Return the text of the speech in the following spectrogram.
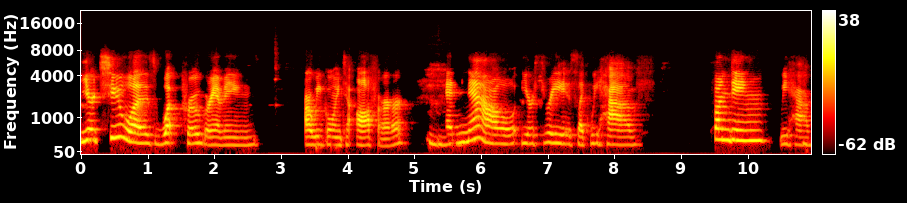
year two was what programming are we going to offer? Mhm. And now year three is like we have funding, we have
